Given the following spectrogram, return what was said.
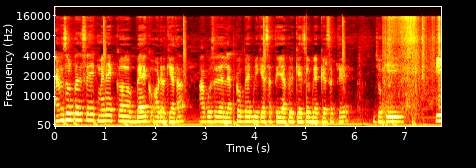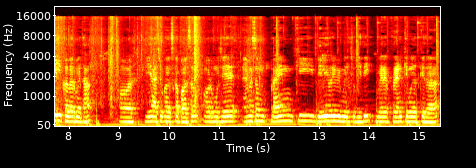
Amazon पर से एक मैंने एक बैग ऑर्डर किया था। आप उसे लैपटॉप बैग भी कह सकते हैं या फिर कैजुअल बैग कह सकते हैं, जो कि पील कलर में था। और ये आ चुका है उसका पार्सल और मुझे अमेज़ोन प्राइम की डिलीवरी भी मिल चुकी थी मेरे फ्रेंड की मदद के द्वारा।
